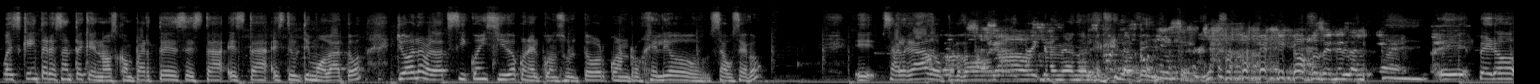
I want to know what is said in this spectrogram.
Pues qué interesante que nos compartes esta, esta, este último dato. Yo la verdad sí coincido con el consultor, con Rogelio Saucedo. Eh, Salgado, perdón. Salgado, cambiándole la Vamos en esa línea. Eh, pero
